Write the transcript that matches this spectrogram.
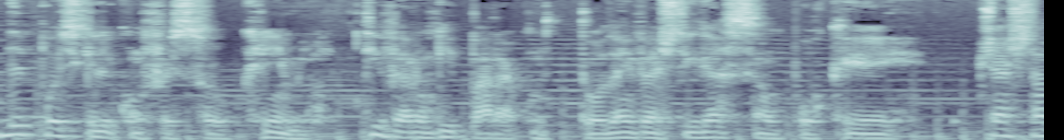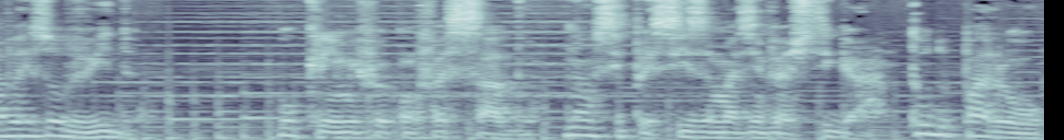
Depois que ele confessou o crime, tiveram que parar com toda a investigação porque já estava resolvido. O crime foi confessado, não se precisa mais investigar. Tudo parou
